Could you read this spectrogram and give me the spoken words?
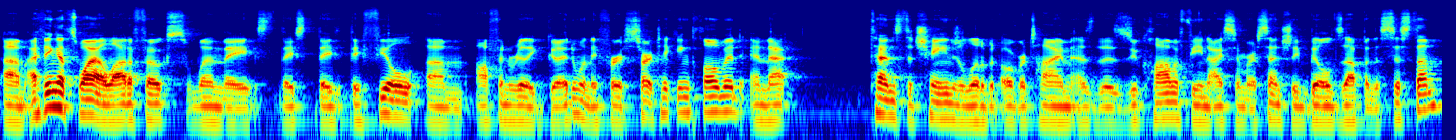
um, I think that's why a lot of folks, when they they they, they feel um, often really good when they first start taking Clomid, and that tends to change a little bit over time as the zuclomiphene isomer essentially builds up in the system.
